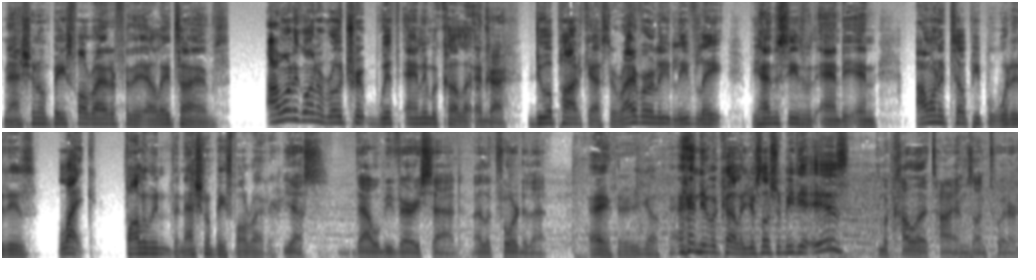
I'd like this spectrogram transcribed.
national baseball writer for the LA Times. I want to go on a road trip with Andy McCullough and okay. do a podcast. Arrive early, leave late, behind the scenes with Andy, and I want to tell people what it is like following the national baseball writer. Yes, that will be very sad. I look forward to that. Hey, there you go. Andy McCullough. Your social media is McCullough Times on Twitter.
